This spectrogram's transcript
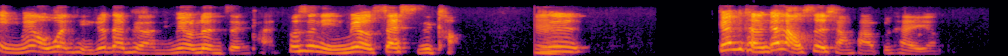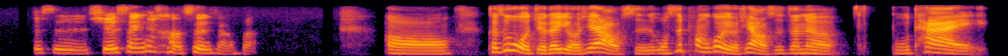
你没有问题，就代表你没有认真看，或是你没有在思考，就是跟可能跟老师的想法不太一样，就是学生跟老师的想法。哦，可是我觉得有些老师，我是碰过有些老师真的不太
